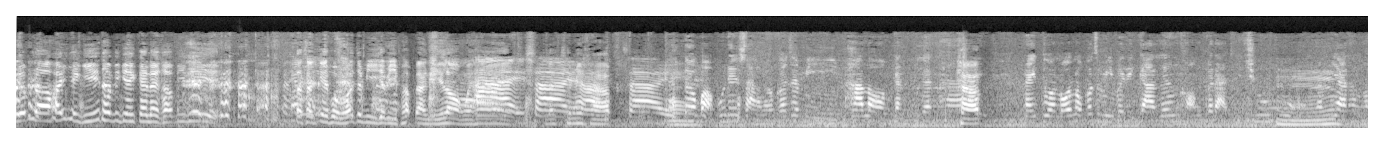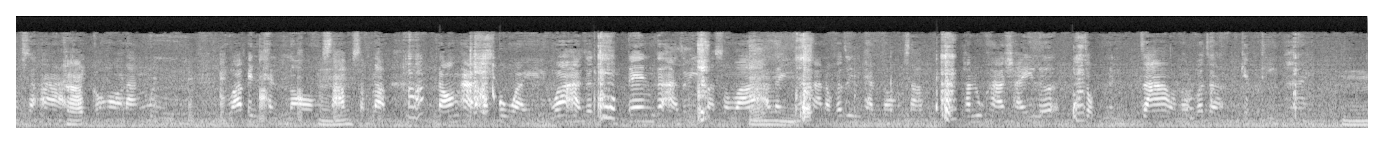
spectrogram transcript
เรียบร้อยอย่างนี้ทำยังไงกันเลยครับพี่พี่ๆแต่สังเกตผมว่าจะมีจะมีพับอันนี้รองไว้ให้ใช่ใช่ใช่ไหมครับ ใช่อ๋อตัวเบอกผู้โดยสารเราก็จะมีผ้ารองกันเปื้อนให้ครับ ในตัวรถเราก็จะมีบริการเรื่องของกระดาษทิชชู่อืมน้ำยาทำความสะอาดครัแอบลกอฮอล์ล้างมือ หรือว่าเป็นแผ่นรองอืมซับสำหรับน้องอาจจะป่วย หรือว่าอาจจะตื่นเต้นก็อาจจะมีปัสสาวะอืม อะไรอย่างเงี้ยค่ะเราก็จะมีแผ่นรองซับถ้าลูกค้าใช้เลอะจบหนึ่งเจ้าเราก็จะเก็บทิ้งให้อืม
